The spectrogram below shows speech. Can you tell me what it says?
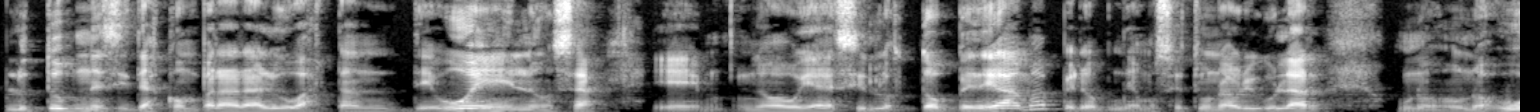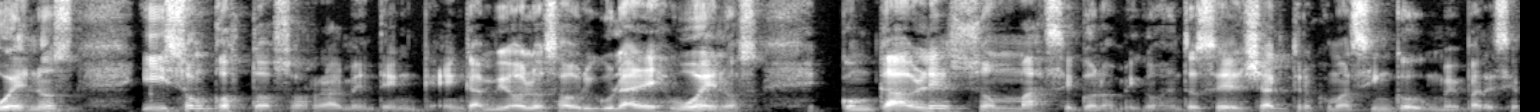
Bluetooth necesitas comprar algo bastante bueno, o sea, eh, no voy a decir los tope de gama, pero digamos, este es un auricular, unos, unos buenos, y son costosos realmente. en cambio, los auriculares buenos con cable son más económicos. Entonces el jack 3,5 me parece.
